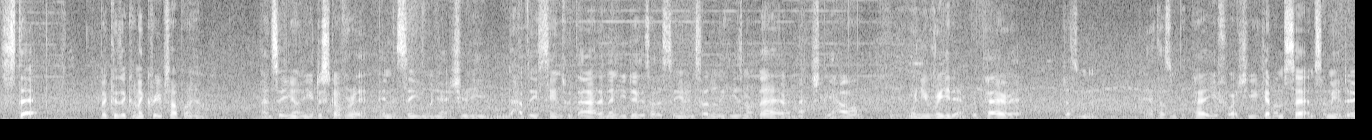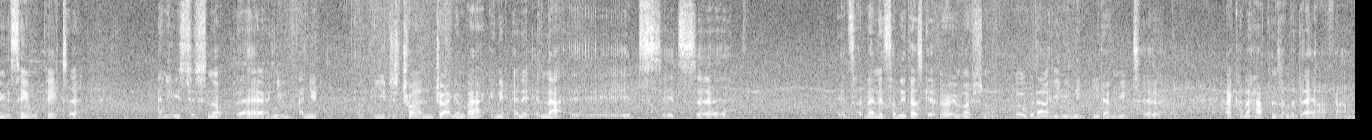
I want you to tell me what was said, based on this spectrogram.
step because it kind of creeps up on him. And so you know you discover it in the scene when you actually have these scenes with dad, and then you do this other scene, and suddenly he's not there. And actually, how when you read it and prepare it, it doesn't it doesn't prepare you for actually you get on set and suddenly you're doing a scene with Peter, and he's just not there, and you and you you just try and drag him back, and and, it, and that it's it's. Uh, it's, then it suddenly does get very emotional, but without you, you don't need to. That kind of happens on the day. I found.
